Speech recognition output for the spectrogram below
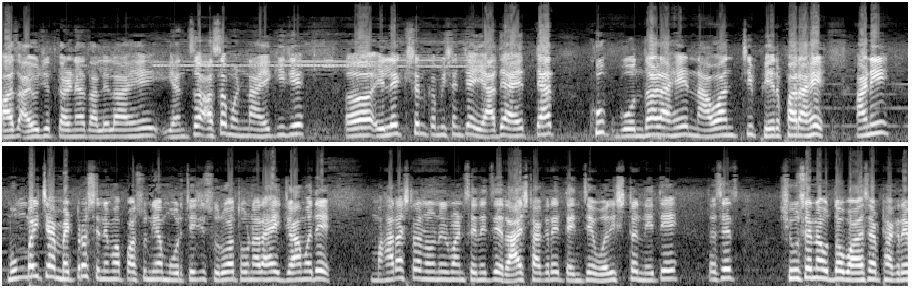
आज आयोजित करण्यात आलेला आहे. यांचं असं म्हणणं आहे की जे इलेक्शन कमिशनच्या याद्या आहेत त्यात खूप गोंधळ आहे नावांची फेरफार आहे आणि मुंबईच्या मेट्रो सिनेमापासून या मोर्चेची सुरुवात होणार आहे ज्यामध्ये महाराष्ट्र नवनिर्माण सेनेचे राज ठाकरे त्यांचे वरिष्ठ नेते तसेच शिवसेना उद्धव बाळासाहेब ठाकरे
